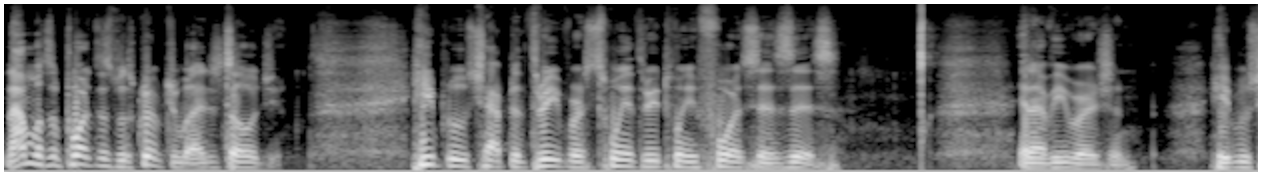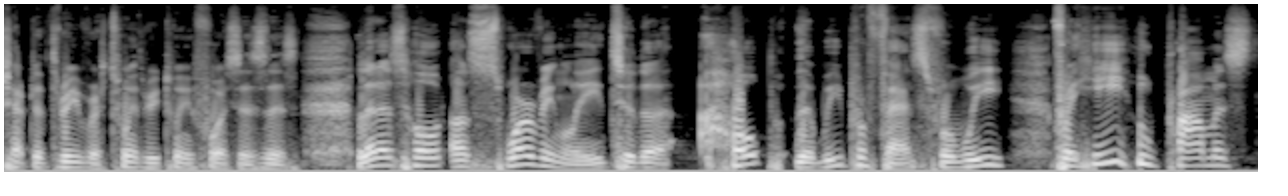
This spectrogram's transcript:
now I'm to support this with scripture, but I just told you. Hebrews chapter 3, verse 23 24 says this. NIV version. Hebrews chapter 3, verse 23 24 says this Let us hold unswervingly to the hope that we profess, for we for he who promised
